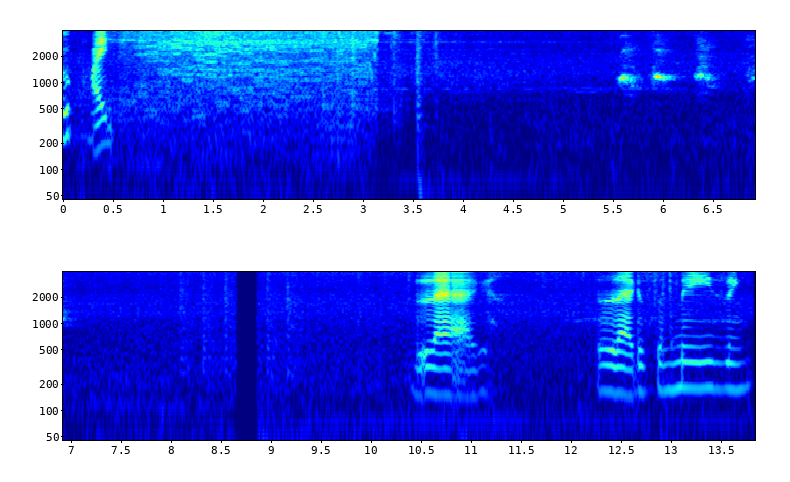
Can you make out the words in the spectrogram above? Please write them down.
Oop, hide. Lag. The lag is amazing.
